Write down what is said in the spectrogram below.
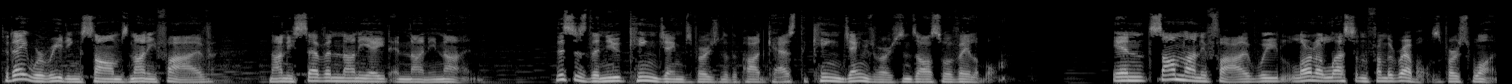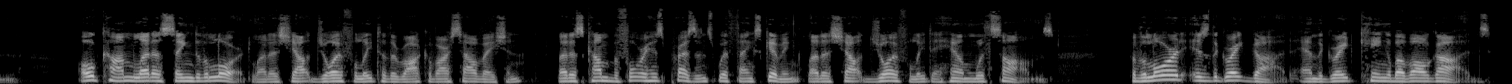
Today we're reading Psalms 95, 97, 98, and 99. This is the new King James Version of the podcast. The King James Version is also available. In Psalm 95, we learn a lesson from the rebels. Verse 1 O come, let us sing to the Lord. Let us shout joyfully to the rock of our salvation. Let us come before his presence with thanksgiving. Let us shout joyfully to him with psalms. For the Lord is the great God, and the great King above all gods.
